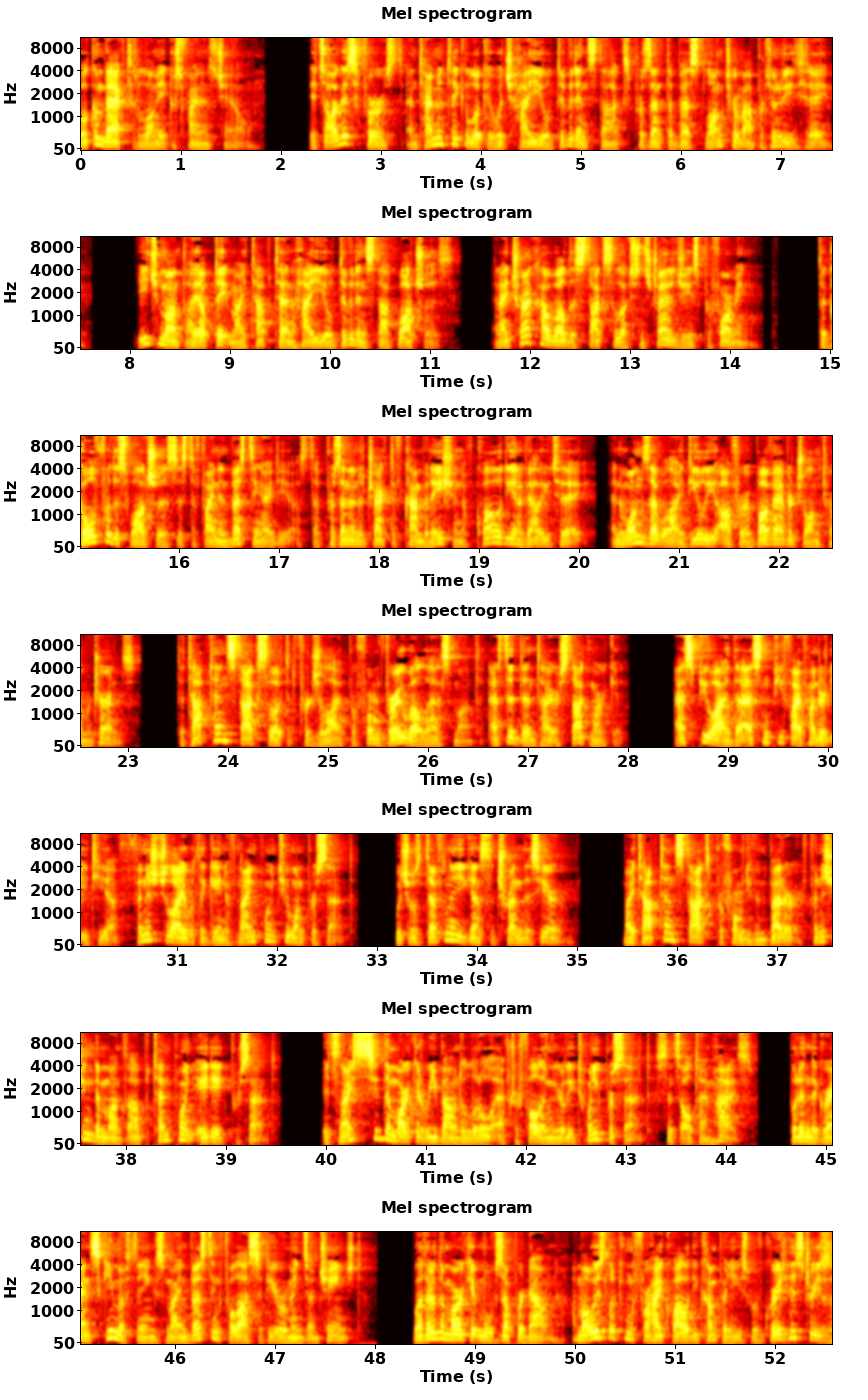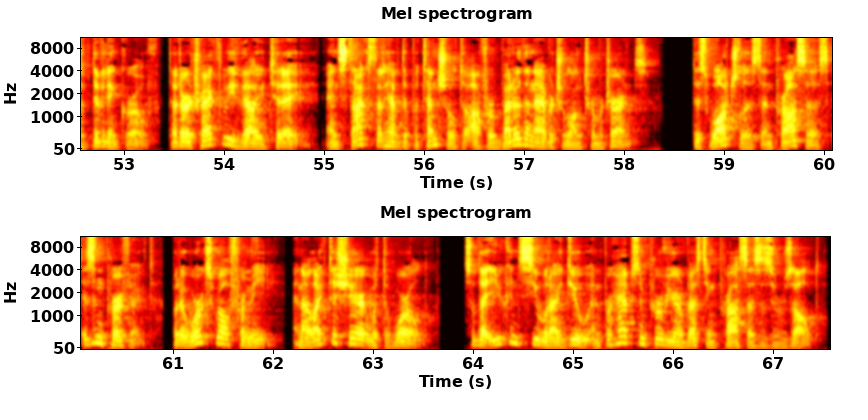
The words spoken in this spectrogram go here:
Welcome back to the Longacres Finance channel. It's August 1st and time to take a look at which high yield dividend stocks present the best long term opportunity today. Each month, I update my top 10 high yield dividend stock watch list, and I track how well this stock selection strategy is performing. The goal for this watch list is to find investing ideas that present an attractive combination of quality and value today, and ones that will ideally offer above average long term returns. The top 10 stocks selected for July performed very well last month, as did the entire stock market. SPY, the S&P 500 ETF, finished July with a gain of 9.21%, which was definitely against the trend this year. My top 10 stocks performed even better, finishing the month up 10.88%. It's nice to see the market rebound a little after falling nearly 20% since all time highs. But in the grand scheme of things, my investing philosophy remains unchanged. Whether the market moves up or down, I'm always looking for high quality companies with great histories of dividend growth that are attractively valued today, and stocks that have the potential to offer better than average long term returns. This watch list and process isn't perfect, but it works well for me, and I like to share it with the world so that you can see what I do and perhaps improve your investing process as a result.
